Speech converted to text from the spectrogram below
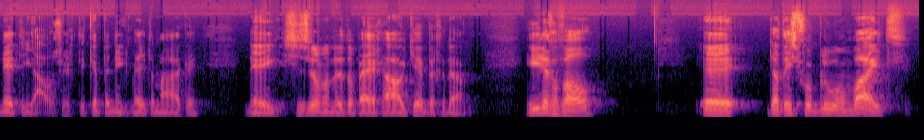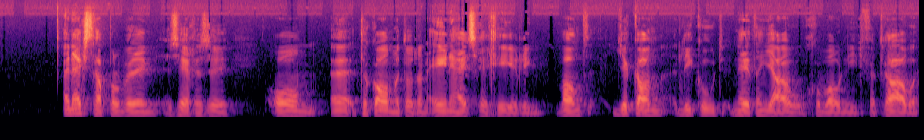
Netanyahu zegt, ik heb er niks mee te maken. Nee, ze zullen het op eigen houtje hebben gedaan. In ieder geval, dat is voor Blue and White een extra probleem, zeggen ze, om te komen tot een eenheidsregering. Want je kan Likud, Netanyahu, gewoon niet vertrouwen.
